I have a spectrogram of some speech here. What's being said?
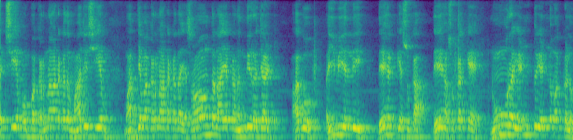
ಎಕ್ಸ್ ಸಿ ಎಂ ಒಬ್ಬ ಕರ್ನಾಟಕದ ಮಾಜಿ ಸಿ ಎಂ ಮಾಧ್ಯಮ ಕರ್ನಾಟಕದ ಹೆಸರಾಂತ ನಾಯಕ ನಂದಿ ರೆಜಲ್ಟ್ ಹಾಗೂ ಐ ಬಿಯಲ್ಲಿ ದೇಹಕ್ಕೆ ಸುಖ, ದೇಹ ಸುಖಕ್ಕೆ ನೂರ ಎಂಟು ಹೆಣ್ಣು ಮಕ್ಕಳು,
